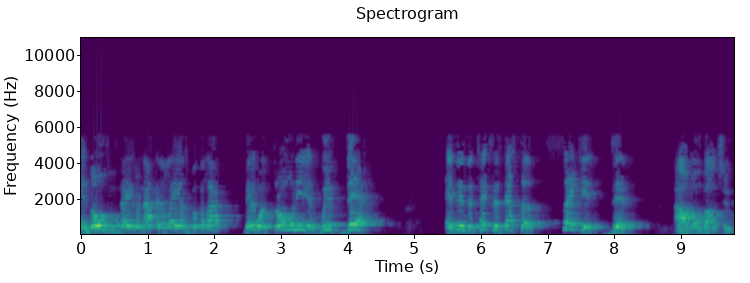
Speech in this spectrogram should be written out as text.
and those whose names are not in the Lamb's book of life, they were thrown in with death. And then the text says that's the second death. I don't know about you,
